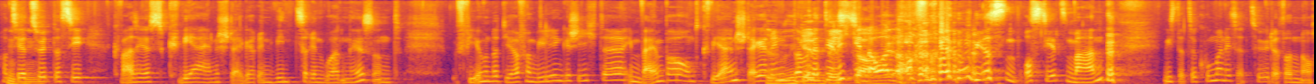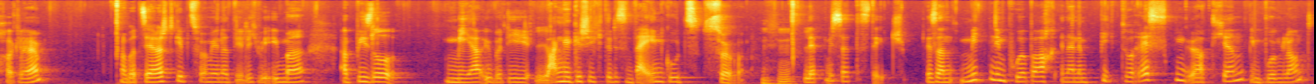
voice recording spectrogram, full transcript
hat Mhm. sie erzählt, dass sie quasi als Quereinsteigerin Winzerin worden ist. Und 400 Jahre Familiengeschichte im Weinbau und Quereinsteigerin. Da habe ich natürlich genauer ja. nachfragen müssen, was sie jetzt meint. Wie es dazu gekommen ist, erzählt er dann nachher gleich. Aber zuerst gibt es von mir natürlich wie immer ein bisschen mehr über die lange Geschichte des Weinguts selber. Let me set the stage. Wir sind mitten im Purbach in einem pittoresken Örtchen im Burgenland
